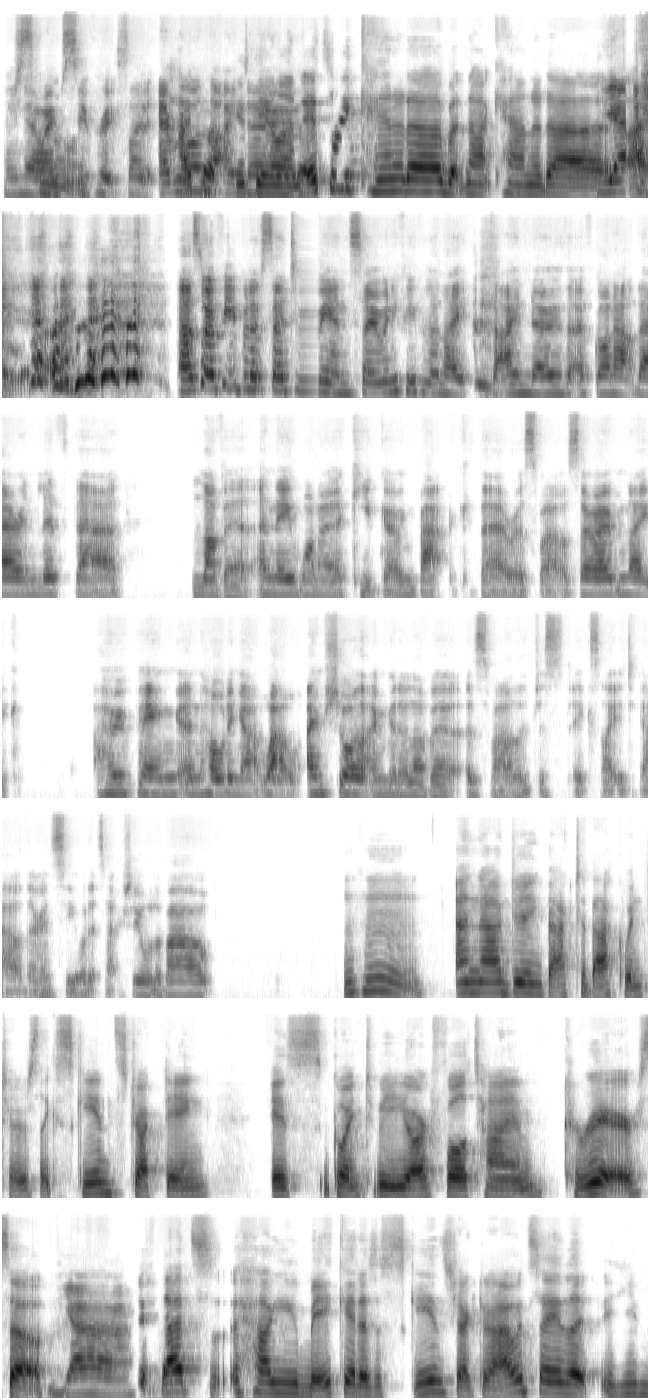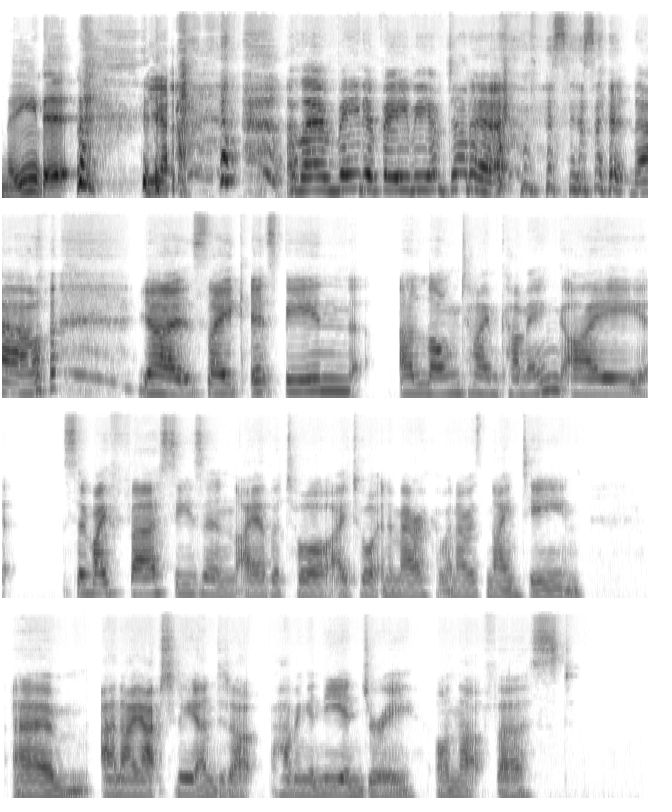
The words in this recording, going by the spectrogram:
I know. I'm super excited. Everyone that I New know. Zealand. It's like Canada, but not Canada. Yeah. That's what people have said to me. And so many people are like, that I know that have gone out there and lived there, love it. And they want to keep going back there as well. So I'm like hoping and holding out. Well, I'm sure that I'm going to love it as well. I'm just excited to get out there and see what it's actually all about. Mhm. And now doing back to back winters, like ski instructing is going to be your full time career. So Yeah. if that's how you make it as a ski instructor, I would say that you made it. Yeah. I'm like, I've made it, baby. I've done it. this is it now. Yeah. It's like, it's been a long time coming. I, so my first season I ever taught, I taught in America when I was 19. Um, and I actually ended up having a knee injury on that first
